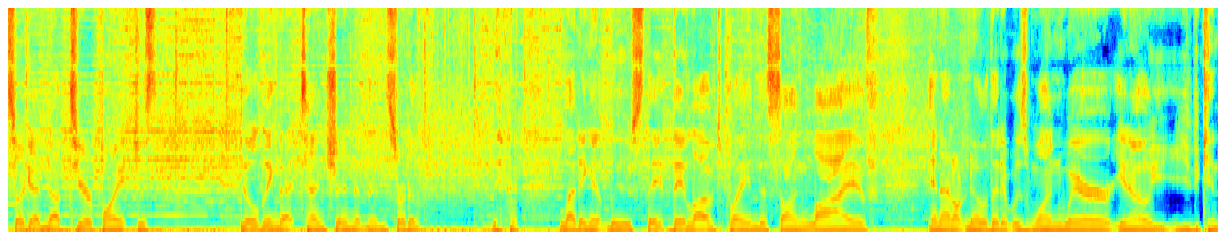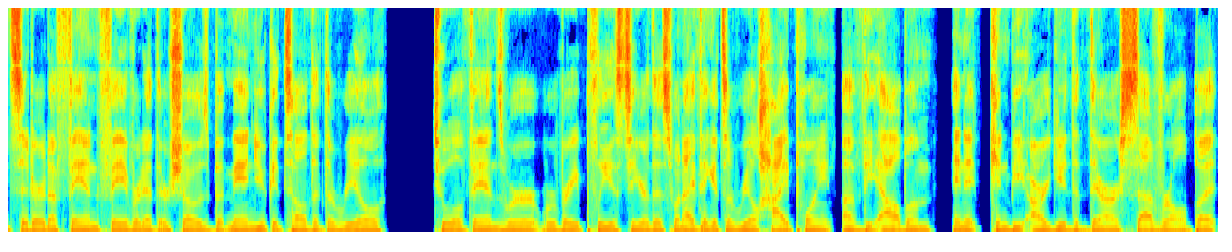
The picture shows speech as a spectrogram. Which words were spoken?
So again, up to your point, just building that tension and then sort of letting it loose. They they loved playing this song live. And I don't know that it was one where, you know, you'd consider it a fan favorite at their shows, but man, you could tell that the real Tool fans were were very pleased to hear this one. I think it's a real high point of the album and it can be argued that there are several, but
